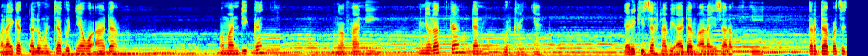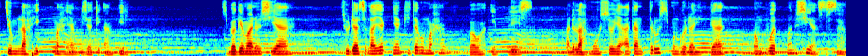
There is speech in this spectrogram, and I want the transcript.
Malaikat lalu mencabut nyawa Adam, memandikannya, mengafani, menyolatkan dan menguburkannya. Dari kisah Nabi Adam alaihissalam ini terdapat sejumlah hikmah yang bisa diambil. Sebagai manusia, sudah selayaknya kita memahami bahwa iblis adalah musuh yang akan terus menggoda hingga membuat manusia sesat.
